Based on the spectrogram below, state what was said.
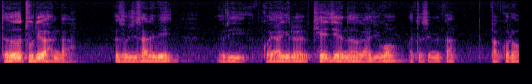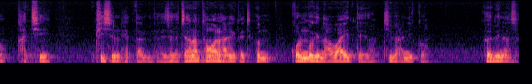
더 두려워한다. 그래서 우리 사람이 우리 고양이를 케이지에 넣어가지고 어떻습니까? 밖으로 같이 피신을 했답니다. 그래서 제가 전화 통화를 하니까 지금 골목에 나와 있대요. 집에 안 있고. 겁이 나서.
